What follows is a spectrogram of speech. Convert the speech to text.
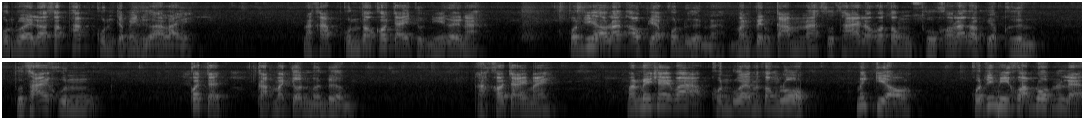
คุณรวยแล้วสักพักคุณจะไม่เหลืออะไรนะครับ คุณต้องเข้าใจจุดนี้ด้วยนะ คนที่เอารัดเอาเปรียบคนอื่นนะมันเป็นกรรมนะสุดท้ายแล้วก็ต้องถูกเอารัดเอาเปรียบคืน สุดท้ายคุณก็จะ กลับมาจนเหมือนเดิม อะเข้าใจไหม มันไม่ใช่ว่าคนรวยมันต้องโลภไม่เกี่ยว คนที่มีความโลภนั่นแหละ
